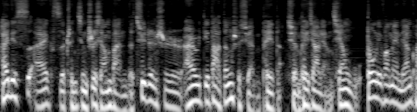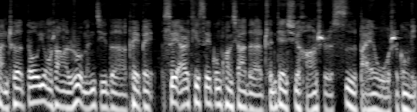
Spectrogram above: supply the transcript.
；ID.4X 纯净智享版的矩阵式 LED 大灯是选配的，选配价两千五。动力方面，两款车都用上了入门级的配备，CLTC 工况下的纯电续航是四百五十公里。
